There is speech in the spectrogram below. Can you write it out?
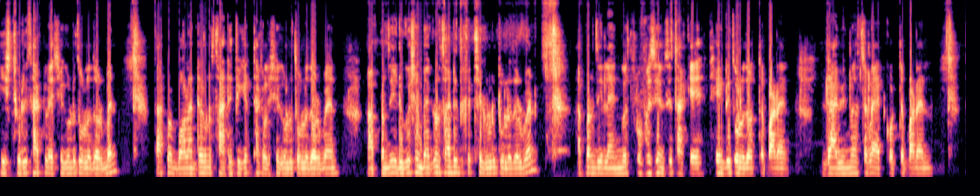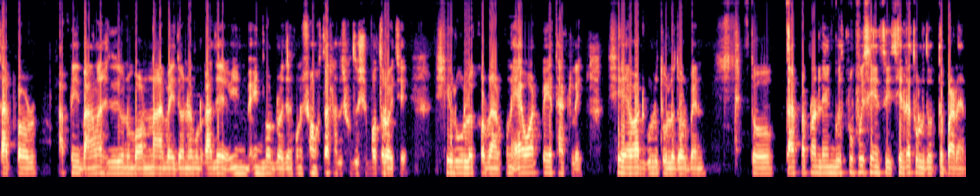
হিস্টোরি থাকলে সেগুলো তুলে ধরবেন। তারপর ভলান্টিয়ার কোনো সার্টিফিকেট থাকলে সেগুলো তুলে ধরবেন। আপনাদের এডুকেশন ব্যাকগ্রাউন্ড সার্টিফিকেট সেগুলো তুলে ধরবেন। আপনার যদি ল্যাঙ্গুয়েজ প্রফিসিয়েন্সি থাকে, সেগুলি তুলে ধরতে পারেন। ড্রাইভিং লাইসেন্স থাকলে অ্যাড করতে পারেন। তারপর আপনি বাংলাদেশে যদি কোনো বন্যা বা এই ধরনের কোনো কাজে ইনভলভ রয়েছেন, কোনো সংস্থার সাথে সদস্যপত্র রয়েছে, সেগুলো উল্লেখ করবেন আর কোনো অ্যাওয়ার্ড পেয়ে থাকলে সেই অ্যাওয়ার্ডগুলো তুলে ধরবেন। তো তারপর আপনার ল্যাঙ্গুয়েজ প্রফিসিয়েন্সি সেটা তুলে ধরতে পারেন।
